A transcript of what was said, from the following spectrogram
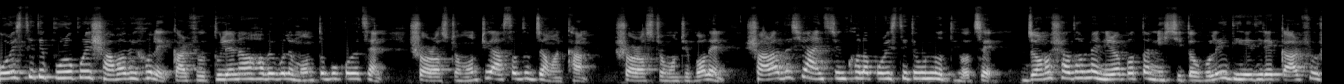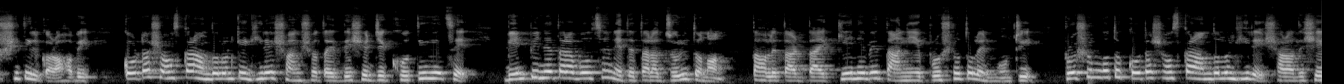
পরিস্থিতি পুরোপুরি স্বাভাবিক হলে কারফিউ তুলে নেওয়া হবে বলে মন্তব্য করেছেন স্বরাষ্ট্রমন্ত্রী আসাদুজ্জামান খান। স্বরাষ্ট্রমন্ত্রী বলেন, সারা দেশে আইন শৃঙ্খলা পরিস্থিতি উন্নতি হচ্ছে। জনসাধারণের নিরাপত্তা নিশ্চিত হলেই ধীরে ধীরে কারফিউ শিথিল করা হবে। কোটা সংস্কার আন্দোলনকে ঘিরে সহিংসতায় দেশের যে ক্ষতি হয়েছে, বিএনপি নেতারা বলছেন এতে তারা জড়িত নন। তাহলে তার দায় কে নেবে তা নিয়ে প্রশ্ন তোলেন মন্ত্রী। প্রসঙ্গত কোটা সংস্কার আন্দোলন ঘিরে সারা দেশে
